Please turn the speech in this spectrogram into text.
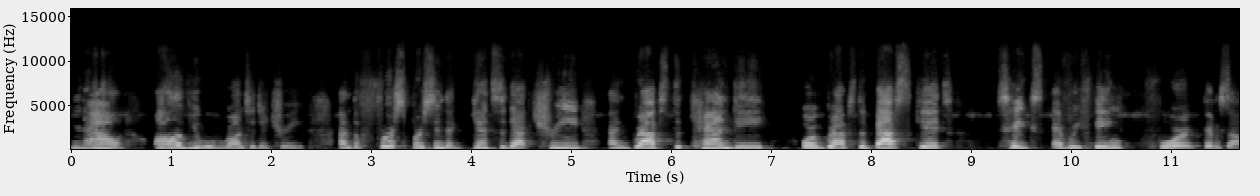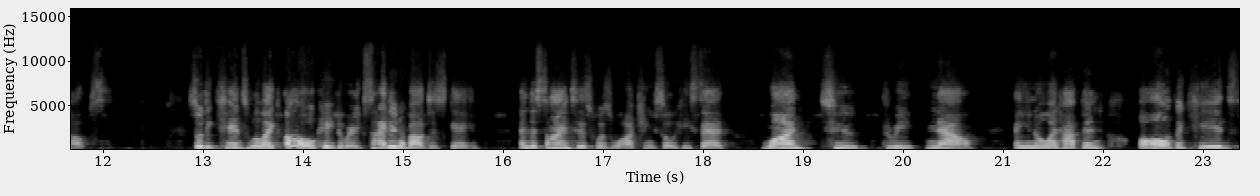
now. All of you will run to the tree. And the first person that gets to that tree and grabs the candy or grabs the basket takes everything for themselves. So the kids were like, oh, okay, they were excited about this game. And the scientist was watching. So he said, one, two, three, now. And you know what happened? All the kids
